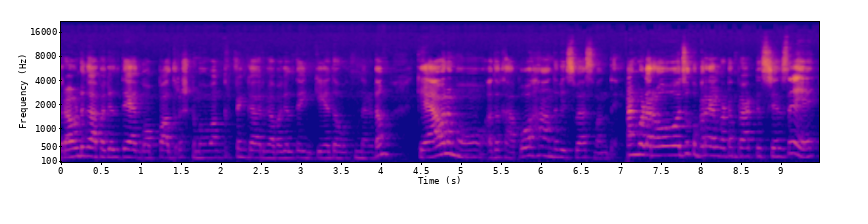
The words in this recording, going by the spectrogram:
రౌండ్గా పగిలితే ఆ గొప్ప అదృష్టము వంకర పగిలితే ఇంకేదో అవుతుందనడం కేవలము అదొక అపోహ అంధవిశ్వాసం అంతే. మనం కూడా రోజు కొబ్బరికాయలు కొట్టడం ప్రాక్టీస్ చేస్తే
